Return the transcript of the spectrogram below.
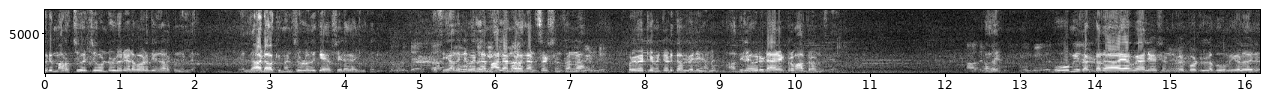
ഒരു മറച്ചു വെച്ചുകൊണ്ടുള്ള ഒരു ഇടപാട് ഇതിന് നടക്കുന്നില്ല. എല്ലാ ഡോക്യുമെൻസും ഉള്ളത് കെ എഫ് സിയുടെ കയ്യിൽ തന്നെ. കെ സി അതിന്റെ പേരിൽ മാലാങ്കുളം കൺസ്ട്രക്ഷൻസ് എന്ന പ്രൈവറ്റ് ലിമിറ്റഡ് കമ്പനിയാണ് അതിലെ ഒരു ഡയറക്ടർ മാത്രമാണ് സിയാദ് അത് ഭൂമി തക്കതായ വാല്യുവേഷൻ റിപ്പോർട്ടിലുള്ള ഭൂമികൾ അതിന്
